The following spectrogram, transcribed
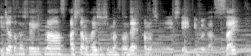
以上とさせていただきます。明日も配信しますので、楽しみにしていてください。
